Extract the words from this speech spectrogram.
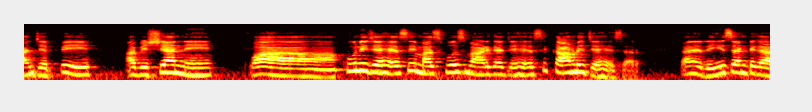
అని చెప్పి ఆ విషయాన్ని వా కూని చేసేసి మసిపూసి మాడిగా చేసేసి కామెడీ చేసేశారు. కానీ రీసెంట్గా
